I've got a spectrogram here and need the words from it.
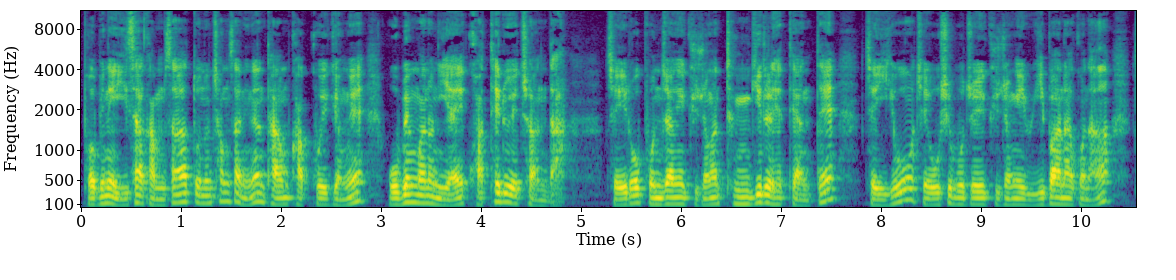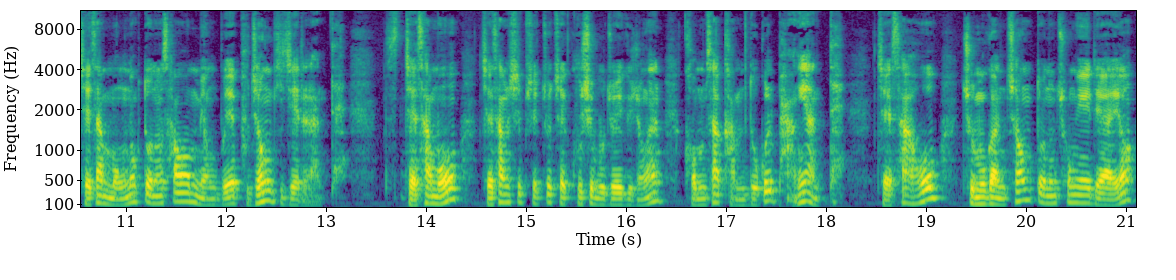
법인의 이사 감사 또는 청산인은 다음 각호의 경우에 500만 원 이하의 과태료에 처한다. 제1호 본장에 규정한 등기를 해태한 때, 제2호 제55조의 규정에 위반하거나 재산 목록 또는 사원 명부에 부정 기재를 한 때, 제3호 제37조 제95조에 규정한 검사 감독을 방해한 때, 제4호 주무관청 또는 총회에 대하여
